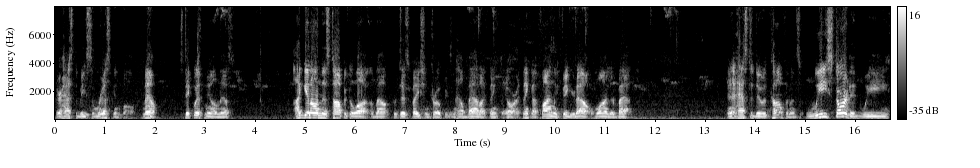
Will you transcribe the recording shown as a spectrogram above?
there has to be some risk involved. Now, stick with me on this. I get on this topic a lot about participation trophies and how bad I think they are. I think I finally figured out why they're bad. And it has to do with confidence. We started, we,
